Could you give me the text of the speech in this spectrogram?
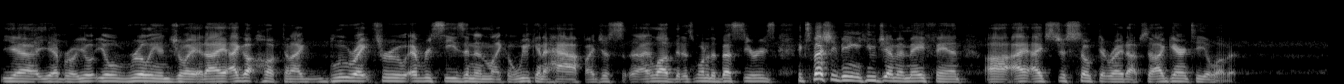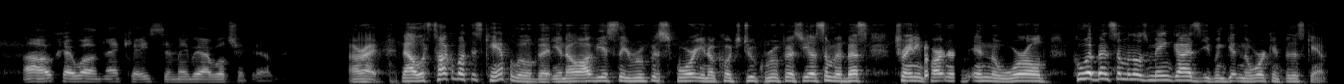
Yeah, yeah, bro. You'll you'll really enjoy it. I, I got hooked and I blew right through every season in like a week and a half. I just I loved it. It's one of the best series, especially being a huge MMA fan. Uh, I I just soaked it right up. So I guarantee you'll love it. Oh, okay. Well, in that case, then maybe I will check it out. All right. Now let's talk about this camp a little bit. You know, obviously Roufusport, you know, Coach Duke Roufus, you have some of the best training partners in the world. Who have been some of those main guys that you've been getting the work in for this camp?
